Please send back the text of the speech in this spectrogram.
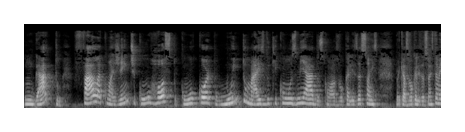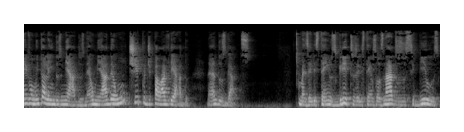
Um gato fala com a gente com o rosto, com o corpo, muito mais do que com os miados, com as vocalizações, porque as vocalizações também vão muito além dos miados, né? O miado é um tipo de palavreado, né, dos gatos. Mas eles têm os gritos, eles têm os rosnados, os sibilos,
